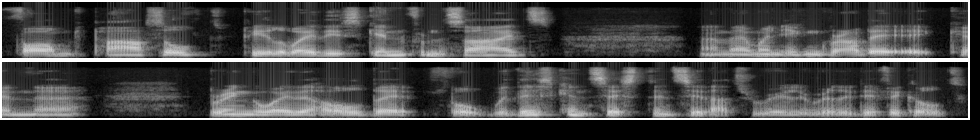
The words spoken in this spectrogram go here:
formed parcel to peel away the skin from the sides, and then when you can grab it, it can uh, bring away the whole bit. But with this consistency, that's really really difficult,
